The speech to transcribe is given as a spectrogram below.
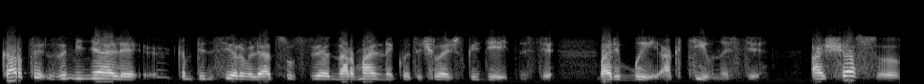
карты заменяли, компенсировали отсутствие нормальной какой-то человеческой деятельности, борьбы, активности. А сейчас э,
